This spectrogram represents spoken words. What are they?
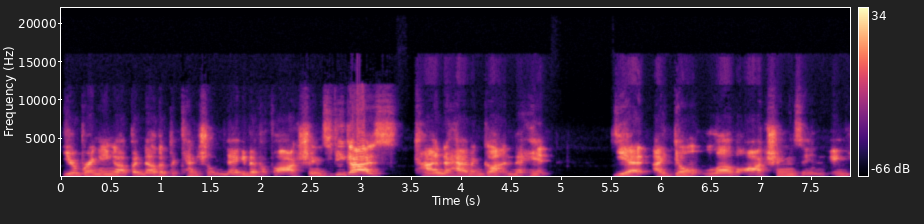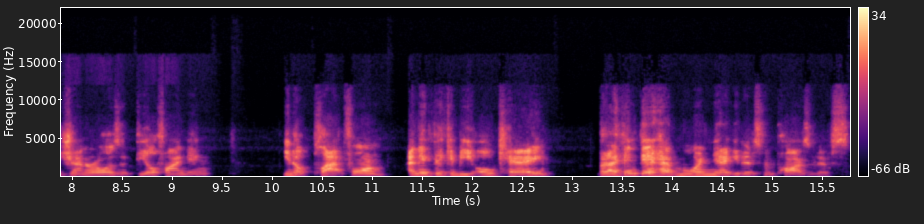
you're bringing up another potential negative of auctions. If you guys kind of haven't gotten the hint yet, I don't love auctions in, in general as a deal finding, you know, platform. I think they can be okay, but I think they have more negatives than positives.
